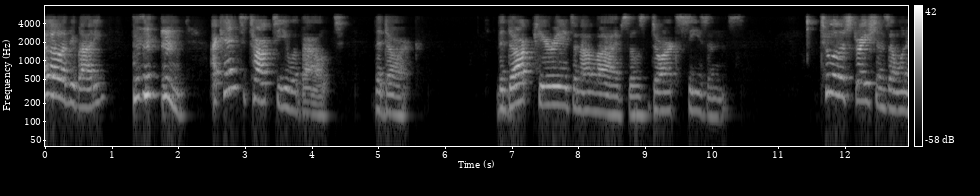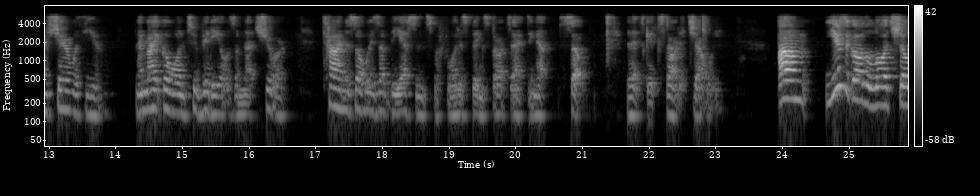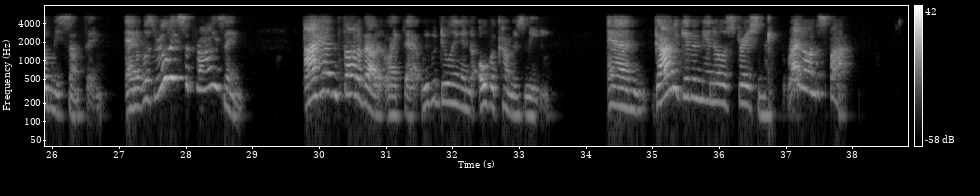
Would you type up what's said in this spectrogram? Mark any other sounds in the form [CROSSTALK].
Hello, everybody. [CLEARS THROAT] I came to talk to you about the dark. The dark periods in our lives, those dark seasons. Two illustrations I want to share with you. I might go on two videos, I'm not sure. Time is always of the essence before this thing starts acting up. So, let's get started, shall we? Um, years ago, the Lord showed me something, and it was really surprising I hadn't thought about it like that. We were doing an overcomers meeting, and God had given me an illustration right on the spot.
